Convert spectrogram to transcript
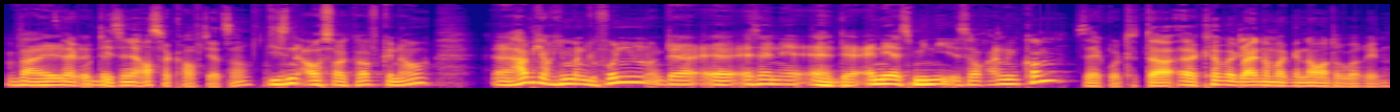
Weil Sehr gut. Die äh, sind ja ausverkauft jetzt, ne? die sind ausverkauft, genau. Äh, habe ich auch jemanden gefunden und der äh, SNE, äh, der NES Mini ist auch angekommen. Sehr gut. Da äh, können wir gleich nochmal genauer drüber reden.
